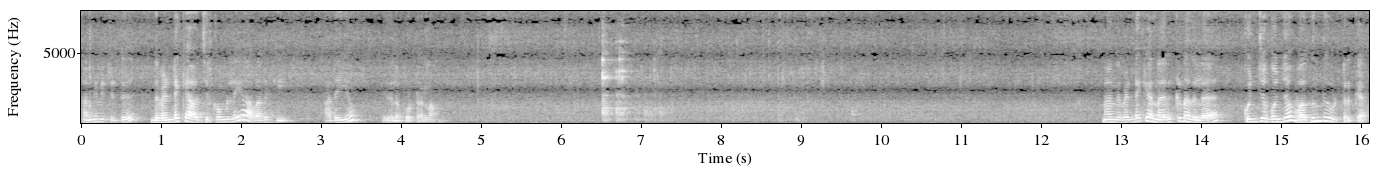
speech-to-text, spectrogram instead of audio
தண்ணி விட்டுட்டு இந்த வெண்டைக்காய் வச்சுருக்கோம் இல்லையா வதக்கி அதையும் இதில் போட்டுடலாம் நான் இந்த வெண்டைக்காய் நறுக்குனதில் கொஞ்சம் கொஞ்சம் வகுந்து விட்டுருக்கேன்.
